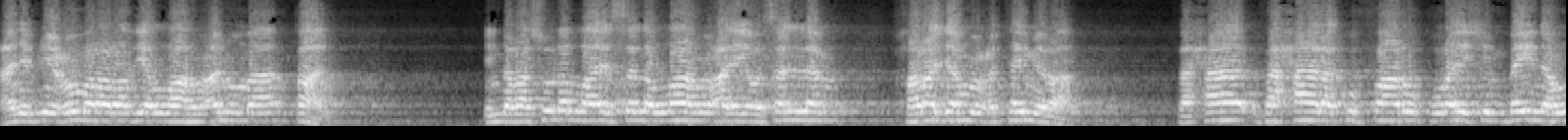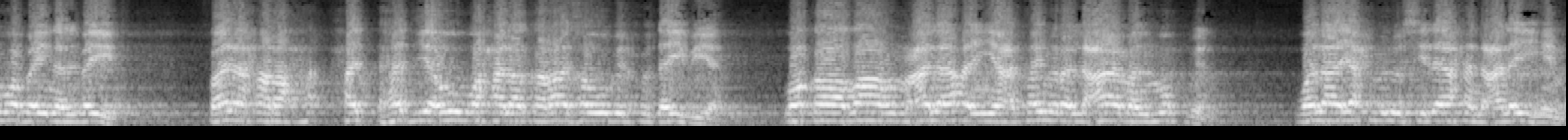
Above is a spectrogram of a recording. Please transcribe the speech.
عن ابن عمر رضي الله عنهما قال إن رسول الله صلى الله عليه وسلم خرج معتمرا فحال كفار قريش بينه وبين البيت. فنحر هديه وحلق رأسه بالحديبية وقاضاهم على أن يعتمر العام المقبل ولا يحمل سلاحا عليهم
